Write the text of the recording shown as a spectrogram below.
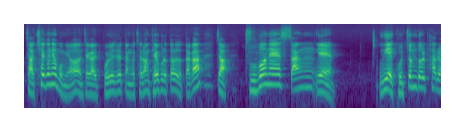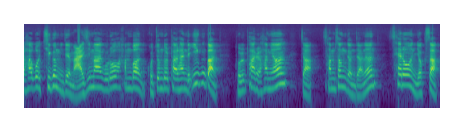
자 최근에 보면 제가 보여드렸던 것처럼 갭으로 떨어졌다가 자 두 번의 쌍에 위에 고점 돌파를 하고 지금 이제 마지막으로 한번 고점 돌파를 하는데 이 구간 돌파를 하면 자 삼성전자는 새로운 역사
